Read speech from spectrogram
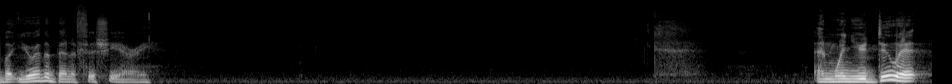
but you're the beneficiary. And when you do it,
